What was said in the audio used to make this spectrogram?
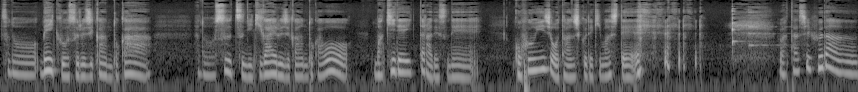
そのメイクをする時間とかあのスーツに着替える時間とかを巻きで言ったらですね5分以上短縮できまして 私普段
